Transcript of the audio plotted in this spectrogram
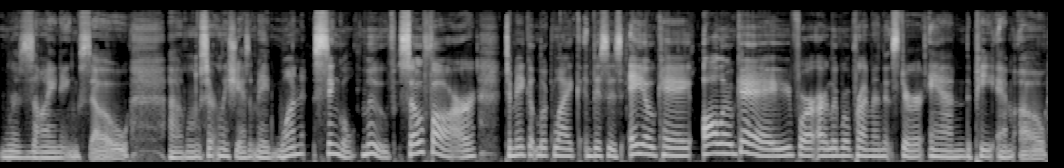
Resigning. So, um, certainly she hasn't made one single move so far to make it look like this is A OK, all okay for our Liberal Prime Minister and the PMO.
